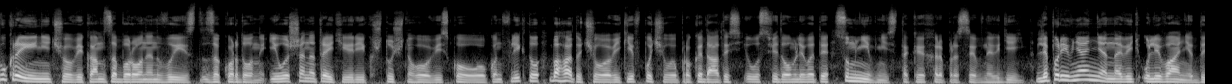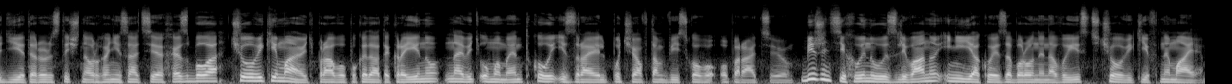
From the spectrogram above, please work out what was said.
В Україні чоловікам заборонен виїзд за кордон, і лише на третій рік штучного військового конфлікту багато чоловіків почали прокидатись і усвідомлювати сумнівність таких репресивних дій. Для порівняння, навіть у Лівані, де діє терористична організація Хезбола, чоловіки мають право покидати країну навіть у момент, коли Ізраїль почав там військову операцію. Біженці хлинули з Лівану, і ніякої заборони на виїзд чоловіків немає.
